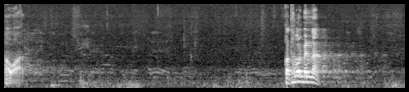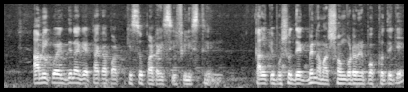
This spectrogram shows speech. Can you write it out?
পাওয়ার। কথা বলবেন না। আমি কয়েকদিন আগে টাকা কিছু পাঠাইছি ফিলিস্তিন। কালকে পরশু দেখবেন আমার সংগঠনের পক্ষ থেকে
